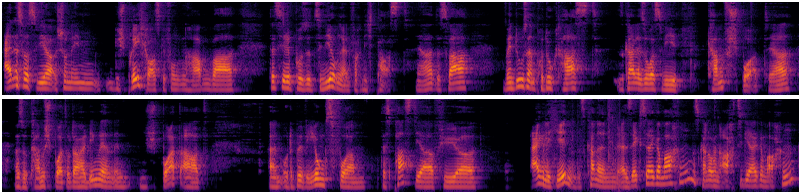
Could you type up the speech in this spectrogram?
eines, was wir schon im Gespräch rausgefunden haben, war, dass ihre Positionierung einfach nicht passt. Ja, das war wenn du so ein Produkt hast, gerade sowas wie Kampfsport, ja, also Kampfsport oder halt irgendwie eine Sportart ähm, oder Bewegungsform, das passt ja für eigentlich jeden. Das kann ein Sechsjähriger machen, das kann auch ein 80-Jähriger machen,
